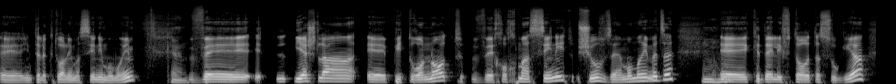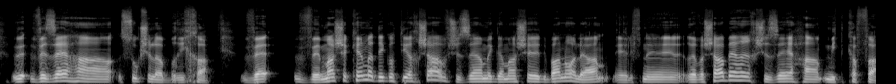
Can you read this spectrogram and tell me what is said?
האינטלקטואלים הסינים אומרים, כן. ויש לה אה, פתרונות וחוכמה סינית, שוב, זה הם אומרים את זה. אה, כדי לפתור את הסוגיה, וזה הסוג של הבריחה. ו- ומה שכן מדאיג אותי עכשיו, שזה המגמה שדיברנו עליה אה, לפני רבע שעה בערך, שזה המתקפה.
